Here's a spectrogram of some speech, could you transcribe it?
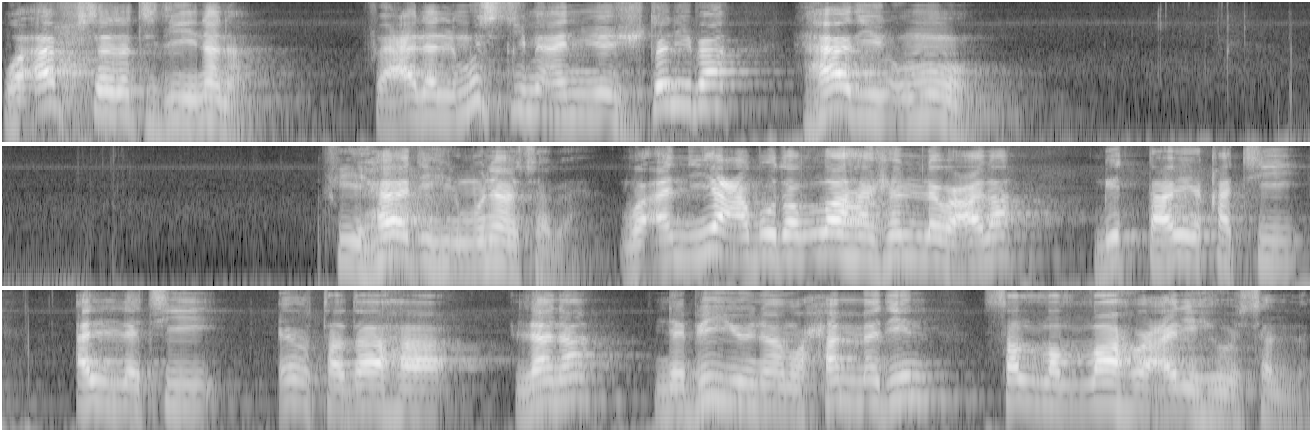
وأفسدت ديننا. فعلى المسلم أن يجتنب هذه الأمور في هذه المناسبة وأن يعبد الله جل وعلا بالطريقة التي ارتضاها لنا نبينا محمد صلى الله عليه وسلم.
